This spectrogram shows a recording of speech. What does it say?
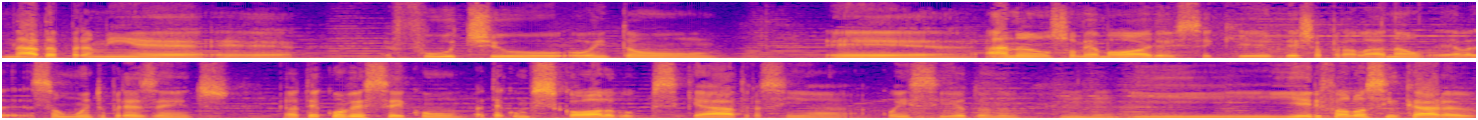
Nada pra mim é, é, é fútil ou então é, ah não, são memórias, isso aqui, deixa pra lá. Não, elas são muito presentes. Eu até conversei com, até com um psicólogo, psiquiatra, assim, ah, conhecido, né? E, e ele falou assim, cara,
